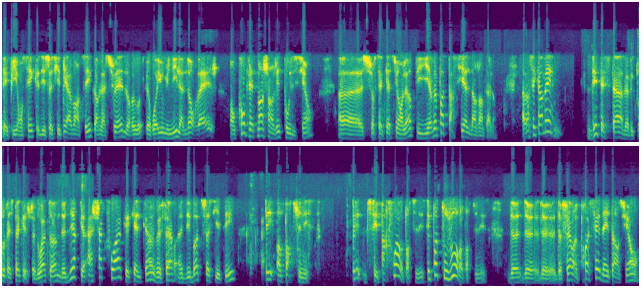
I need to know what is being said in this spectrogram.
Et puis, on sait que des sociétés avancées comme la Suède, le Royaume-Uni, la Norvège ont complètement changé de position euh, sur cette question-là, puis il n'y avait pas de partiel dans Jean Talon. Alors c'est quand même détestable, avec tout le respect que je te dois, Tom, de dire qu'à chaque fois que quelqu'un veut faire un débat de société, c'est opportuniste. C'est parfois opportuniste, c'est pas toujours opportuniste de, de, de, de faire un procès d'intention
